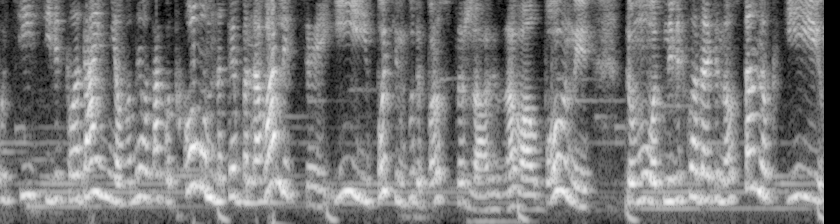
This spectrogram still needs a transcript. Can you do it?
оці всі відкладання, вони отак от комом на тебе наваляться, і потім буде просто жах, завал повний. Тому от не відкладайте на останок. І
